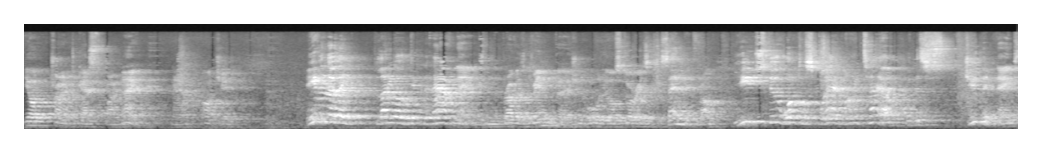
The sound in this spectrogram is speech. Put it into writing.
You're trying to guess my name now, aren't you? Even though they bloody well didn't have names in the Brothers Grimm version all your stories are descended from, you still want to square my tale with the stupid names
